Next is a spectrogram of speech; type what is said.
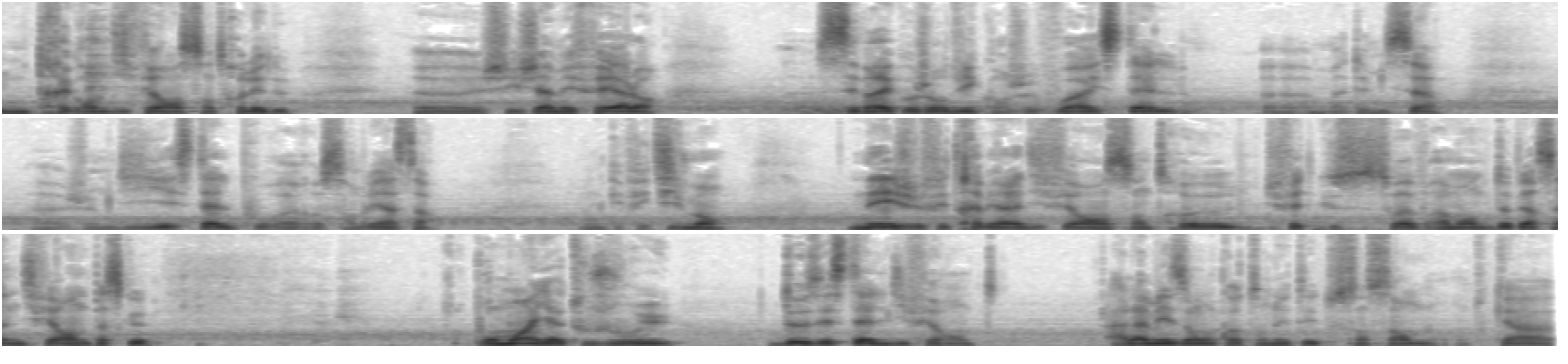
une, très grande différence entre les deux. Euh, j'ai jamais fait. Alors, c'est vrai qu'aujourd'hui, quand je vois Estelle, euh, ma demi-sœur, euh, je me dis Estelle pourrait ressembler à ça. Donc effectivement. Mais je fais très bien la différence entre du fait que ce soit vraiment deux personnes différentes parce que pour moi, il y a toujours eu deux Estelles différentes. À la maison, quand on était tous ensemble, en tout cas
